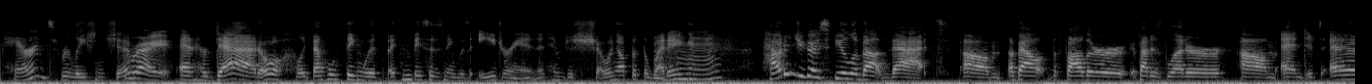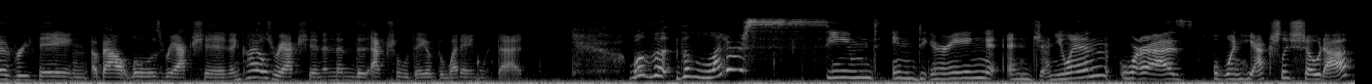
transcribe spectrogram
parent relationship, Right. And her dad, oh, like that whole thing with I think they said his name was Adrian, and him just showing up at the wedding. Mm-hmm. How did you guys feel about that? Um, about the father, about his letter, um, and just everything about Lola's reaction and Kyle's reaction, and then the actual day of the wedding with that. Well, the the letter seemed endearing and genuine, whereas when he actually showed up,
